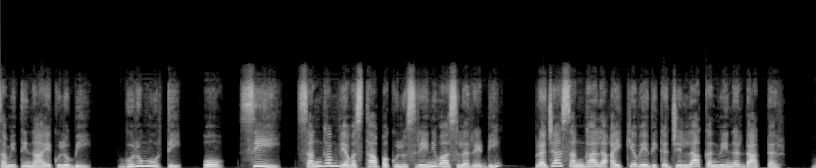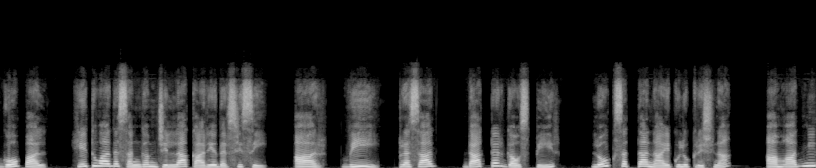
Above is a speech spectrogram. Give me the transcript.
సమితి నాయకులు బి. గురుమూర్తి ఓ సి సంఘం వ్యవస్థాపకులు శ్రీనివాసుల రెడ్డి ప్రజా సంఘాల ఐక్యవేదిక జిల్లా కన్వీనర్ డాక్టర్ గోపాల్ హేతువాద సంఘం జిల్లా కార్యదర్శి C. R. V. Prasad doctor Gouspeer Loksatta నాయకులు కృష్ణ ఆమ్ ఆద్మీ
